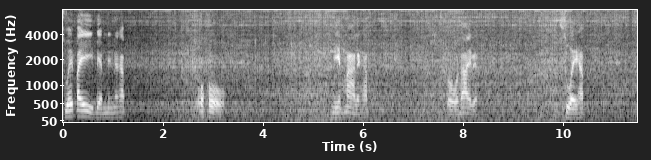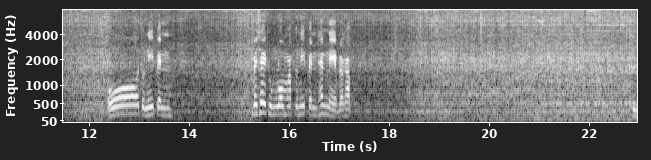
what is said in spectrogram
สวยไปอีกแบบหนึ่งนะครับ โอ้โห เนียบมากเลยครับโตได้แบบ สวยครับ โอ้ ตัวนี้เป็น ไม่ใช่ถุงลมครับตัวนี้เป็นแท่นเนบแล้วครับ ขึ้น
